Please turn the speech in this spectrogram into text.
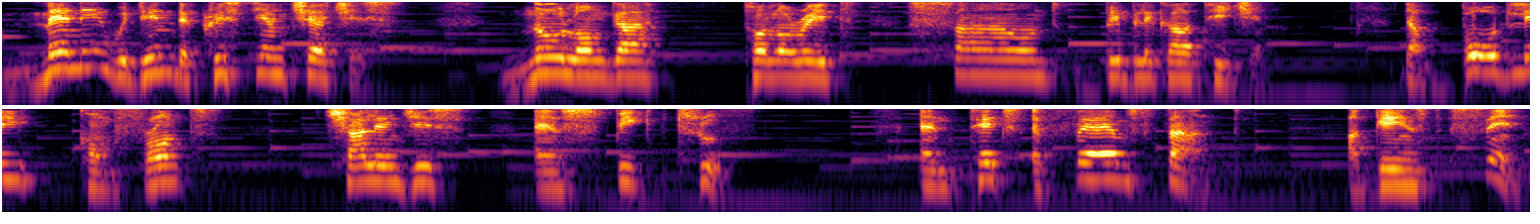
Many within the Christian churches no longer tolerate sound biblical teaching that boldly confronts, challenges, and speak truth and takes a firm stand against sin.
